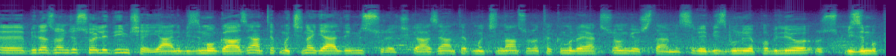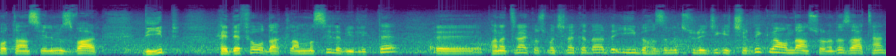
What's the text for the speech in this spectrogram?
e, biraz önce söylediğim şey. Yani bizim o Gaziantep maçına geldiğimiz süreç. Gaziantep maçından sonra takımın reaksiyon göstermesi ve biz bunu yapabiliyoruz. Bizim bu potansiyelimiz var deyip hedefe odaklanmasıyla birlikte e, Panathinaikos maçına kadar da iyi bir hazırlık süreci geçirdik ve ondan sonra da zaten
